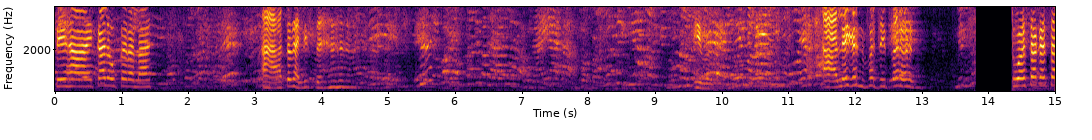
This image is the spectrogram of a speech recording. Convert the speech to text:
से हाय का लवकर आलात? हा आता झालीच. आले गणपती पण तू असा कसा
